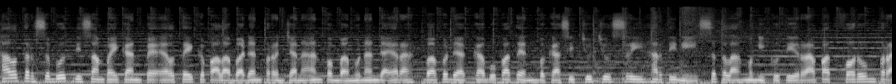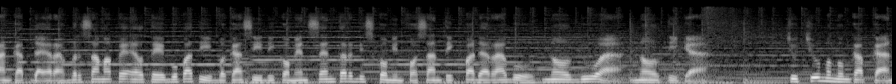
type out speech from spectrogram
Hal tersebut disampaikan PLT Kepala Badan Perencanaan Pembangunan Daerah Bapeda Kabupaten Bekasi Cucu Sri Hartini setelah mengikuti rapat forum perangkat daerah bersama PLT Bupati Bekasi di Comment Center Diskominfo Santik pada Rabu, 02.03. Cucu mengungkapkan,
